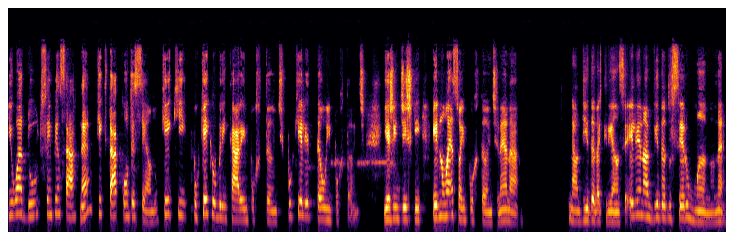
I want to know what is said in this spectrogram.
e o adulto sem pensar, né? O que está acontecendo? O que que, por que que o brincar é importante? Por que ele é tão importante? E a gente diz que ele não é só importante, né, na na vida da criança, ele é na vida do ser humano, né?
